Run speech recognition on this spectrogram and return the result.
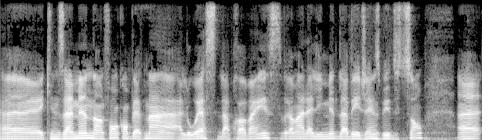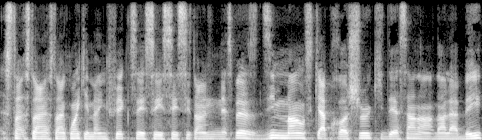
euh, qui nous amène dans le fond complètement à, à l'ouest de la province, vraiment à la limite de la baie James, baie du Tson. Euh, c'est un, coin qui est magnifique. C'est, une espèce d'immense cap rocheux qui descend dans, dans la baie.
